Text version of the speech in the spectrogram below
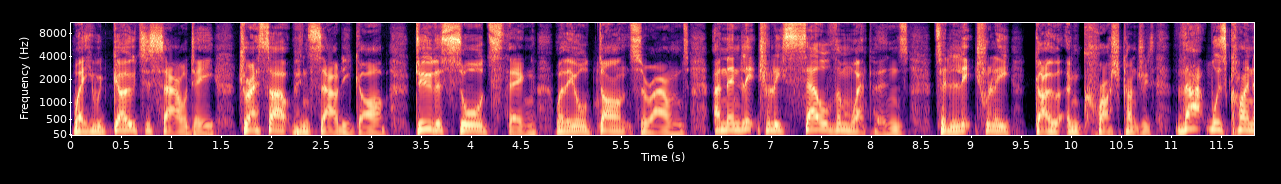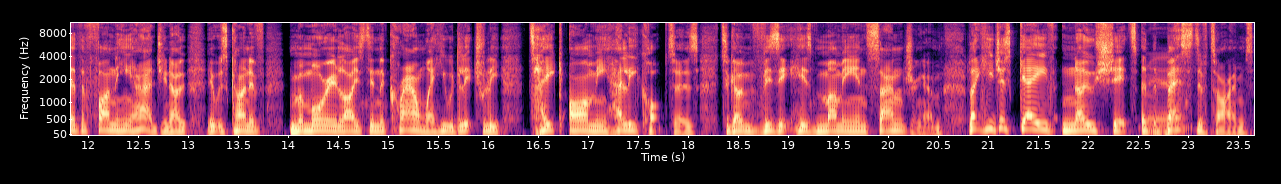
where he would go to Saudi, dress up in Saudi garb, do the swords thing where they all dance around, and then literally sell them weapons to literally go and crush countries. That was kind of the fun he had, you know. It was kind of memorialized in The Crown, where he would literally take army helicopters to go and visit his mummy in Sandringham. Like he just gave no shit at the best of times,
